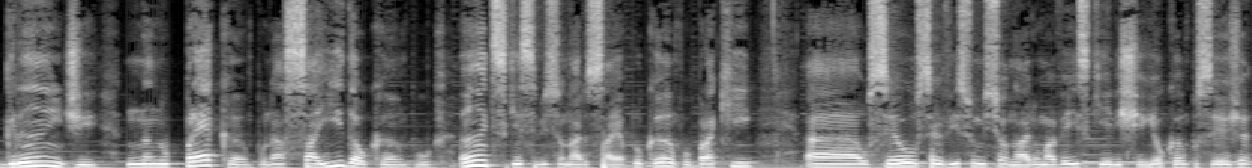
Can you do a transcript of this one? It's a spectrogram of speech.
grande no pré-campo, na saída ao campo, antes que esse missionário saia para o campo, para que ah, o seu serviço missionário, uma vez que ele chegue ao campo, seja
